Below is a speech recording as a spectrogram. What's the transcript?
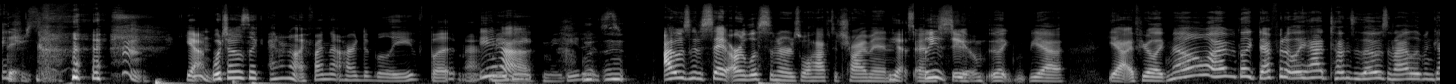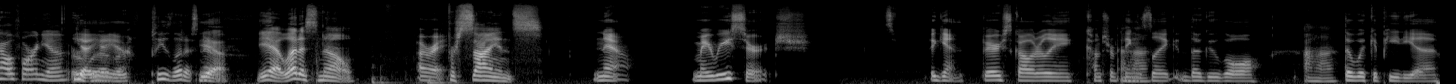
thing. Interesting. yeah, which I was like, I don't know, I find that hard to believe, but uh, Yeah. maybe maybe it is. I was gonna say our listeners will have to chime in. Yes, and please do. if- like, yeah, yeah. If you're like, no, I've like definitely had tons of those, and I live in California. or yeah, yeah, whatever." yeah. Please let us know. yeah, yeah. Let us know All right. for science. Now, my research, again, very scholarly, comes from things Uh-huh. like the Google, Uh huh. the Wikipedia.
